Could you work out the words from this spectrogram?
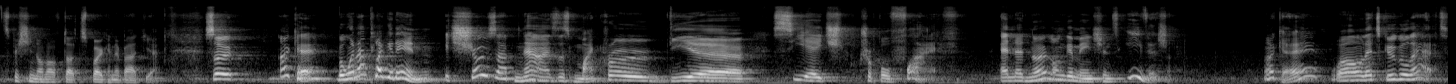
especially not after I've spoken about yet. So, okay, but when I plug it in, it shows up now as this micro dear CH555, and it no longer mentions eVision. Okay, well, let's Google that.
